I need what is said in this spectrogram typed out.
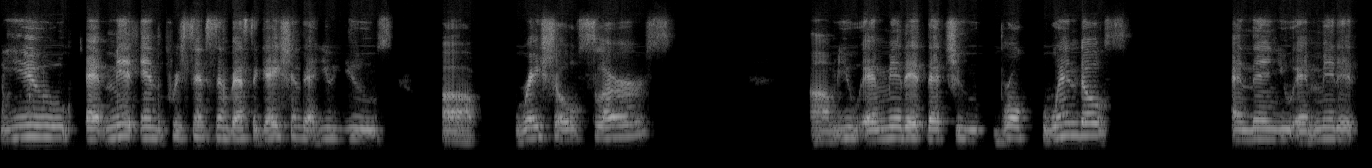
you admit in the pre-sentence investigation that you use uh, racial slurs. Um, you admitted that you broke windows, and then you admitted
